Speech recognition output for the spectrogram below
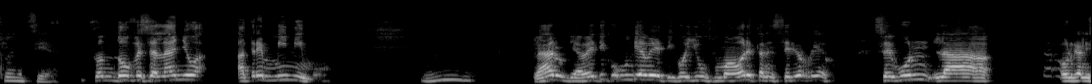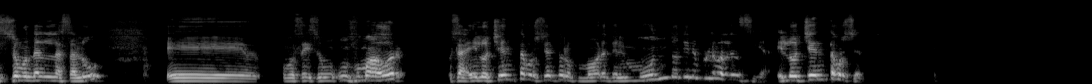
son dos veces al año a tres mínimo. Mm. Claro, un diabético, un diabético y un fumador están en serio riesgo. Según la Organización Mundial de la Salud, eh, como se dice, un, fumador, o sea, el 80% de los fumadores del mundo tienen problemas de encía, el 80%.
